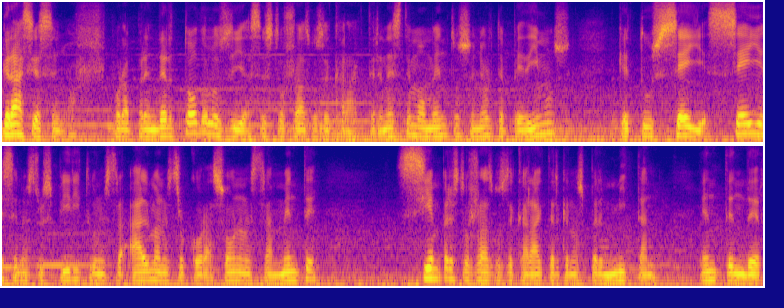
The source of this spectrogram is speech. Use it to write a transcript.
Gracias Señor por aprender todos los días estos rasgos de carácter. En este momento Señor te pedimos que tú selles, selles en nuestro espíritu, en nuestra alma, en nuestro corazón, en nuestra mente, siempre estos rasgos de carácter que nos permitan entender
